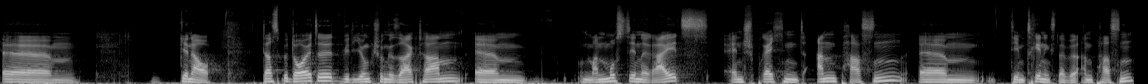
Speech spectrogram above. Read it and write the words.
Ähm, genau. Das bedeutet, wie die Jungs schon gesagt haben, ähm, man muss den Reiz entsprechend anpassen, ähm, dem Trainingslevel anpassen.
